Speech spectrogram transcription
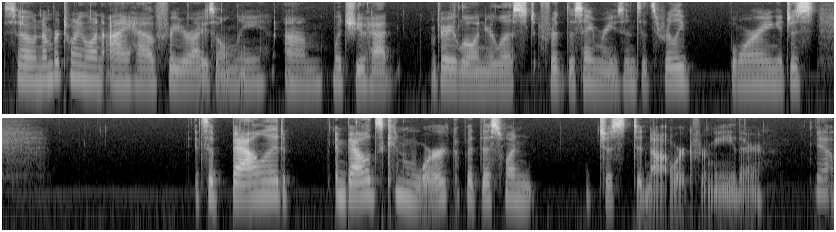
so number 21 i have for your eyes only um, which you had very low on your list for the same reasons it's really boring it just it's a ballad and ballads can work but this one just did not work for me either Yeah.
